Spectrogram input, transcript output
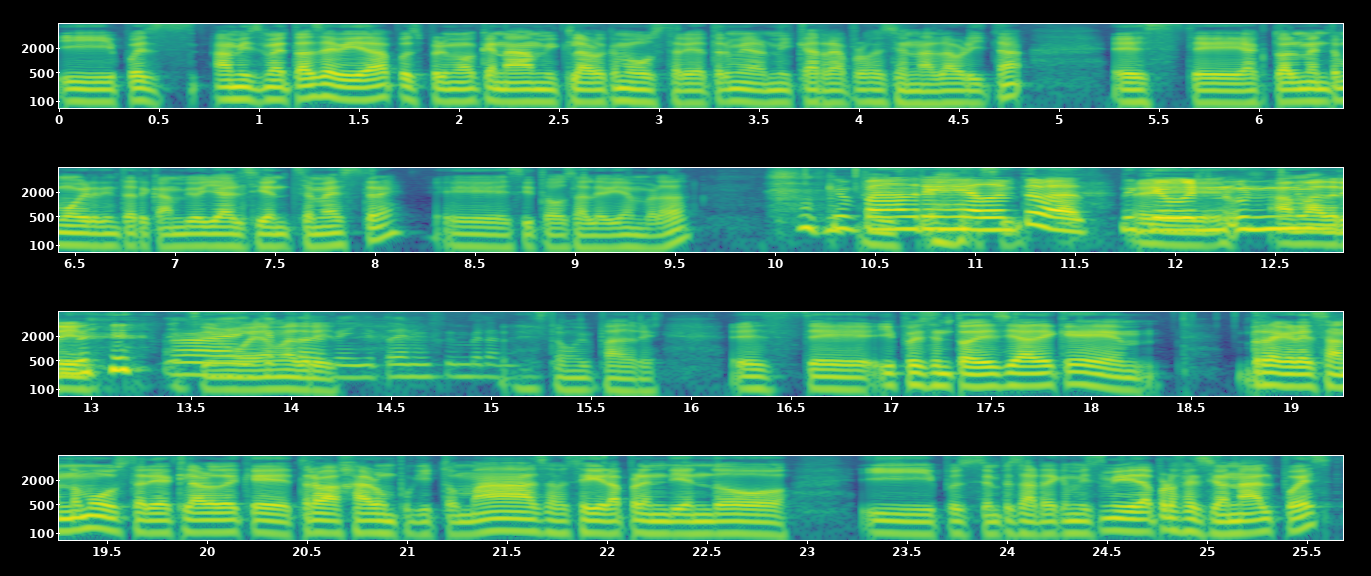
Y pues a mis metas de vida, pues primero que nada, a mí claro que me gustaría terminar mi carrera profesional ahorita. Este, actualmente me voy a ir de intercambio ya el siguiente semestre, eh, si todo sale bien, ¿verdad? qué padre. Este, ¿A dónde sí. vas? De que Eh, un- un- a Madrid. Sí, me Ay, voy qué a Madrid. padre, yo también me fui en verano. Está muy padre. Este, y pues entonces ya de que regresando me gustaría, claro, de que trabajar un poquito más, seguir aprendiendo y pues empezar de que mi, mi vida profesional, pues.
